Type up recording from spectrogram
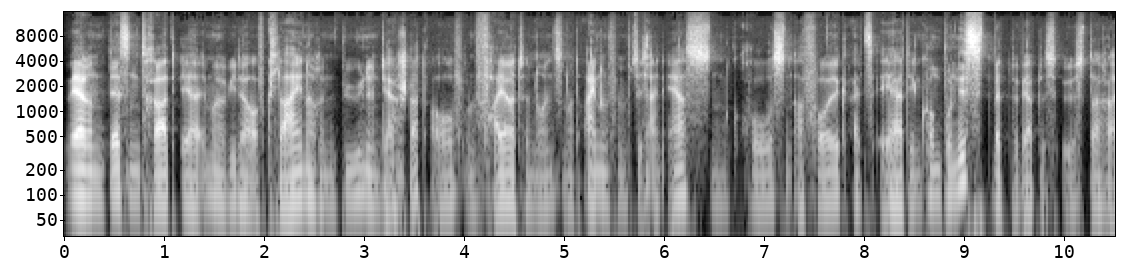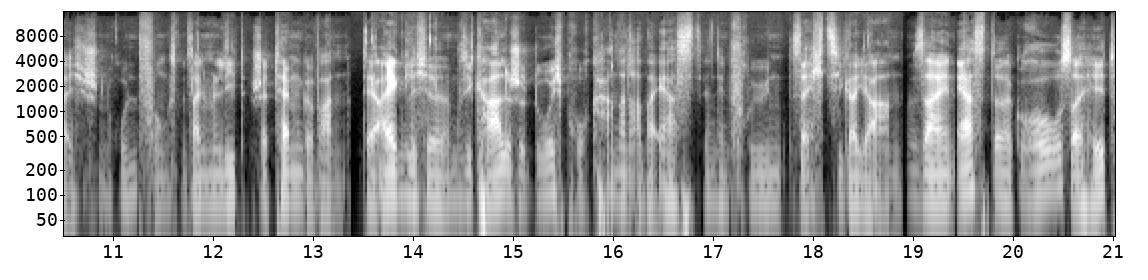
Währenddessen trat er immer wieder auf kleineren Bühnen der Stadt auf und feierte 1951 einen ersten großen Erfolg, als er den Komponistenwettbewerb des österreichischen Rundfunks mit seinem Lied t'aime gewann. Der eigentliche musikalische Durchbruch kam dann aber erst in den frühen 60er Jahren. Sein erster großer Hit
